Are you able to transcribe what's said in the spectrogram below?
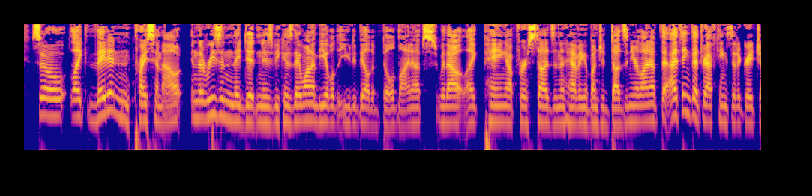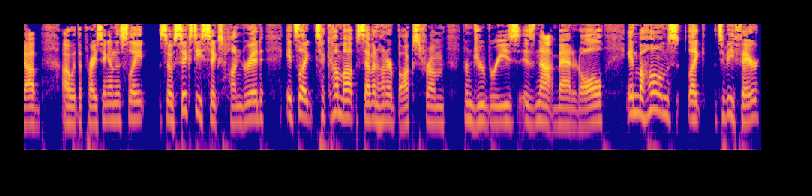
so like they didn't price him out, and the reason they didn't is because they want to be able to you to be able to build lineups without like paying up for studs and then having a bunch of duds in your lineup. I think that DraftKings did a great job uh, with the pricing on the slate. So 6600, it's like to come up 700 bucks from from Drew Brees is not bad at all. In Mahomes, like to be fair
